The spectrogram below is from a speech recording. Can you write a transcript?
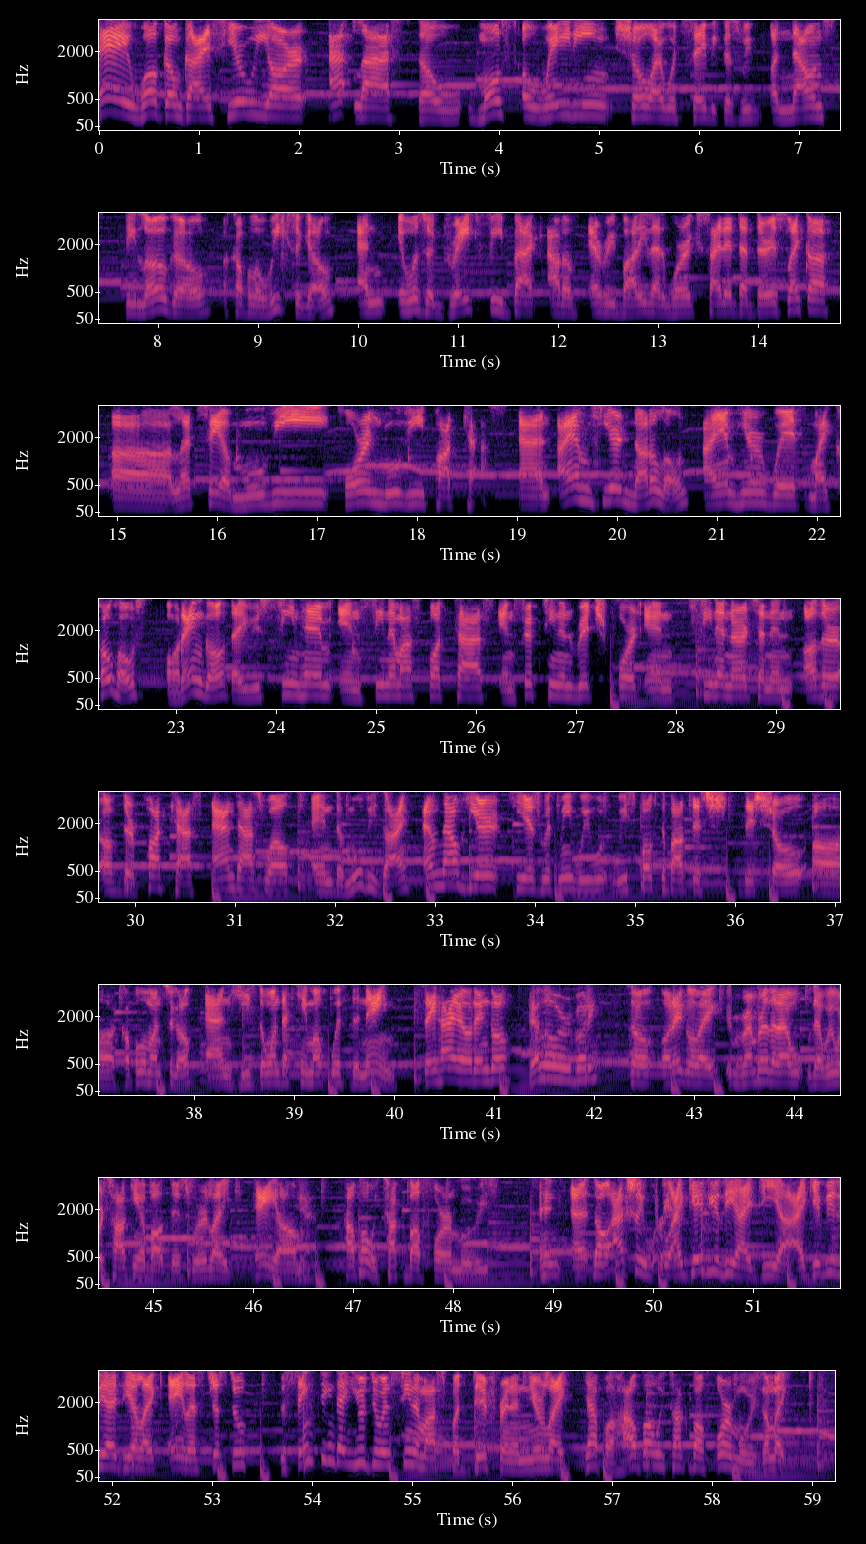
Hey, welcome, guys. Here we are at last, the most awaiting show, I would say, because we announced the logo a couple of weeks ago. And it was a great feedback out of everybody that we're excited that there is like a uh, let's say a movie, foreign movie podcast. And I am here not alone. I am here with my co-host Orengo, that you've seen him in Cinemas podcast, in 15 in Richport, in Cine Nerds, and in other of their podcasts, and as well in the Movie Guy. And now here he is with me. We we spoke about this this show uh, a couple of months ago, and he's the one that came up with the name. Say hi, Orengo. Hello, everybody. So Orengo, like, remember that I that we were talking about this? We are like, hey, um, yeah. how about we talk about foreign movies? And uh, no, actually, sure. I gave you the idea. I gave you the idea, like, hey, let's just do the same thing that you do in cinemas, but different. And you're like, yeah, but how about we talk about foreign movies? I'm like,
